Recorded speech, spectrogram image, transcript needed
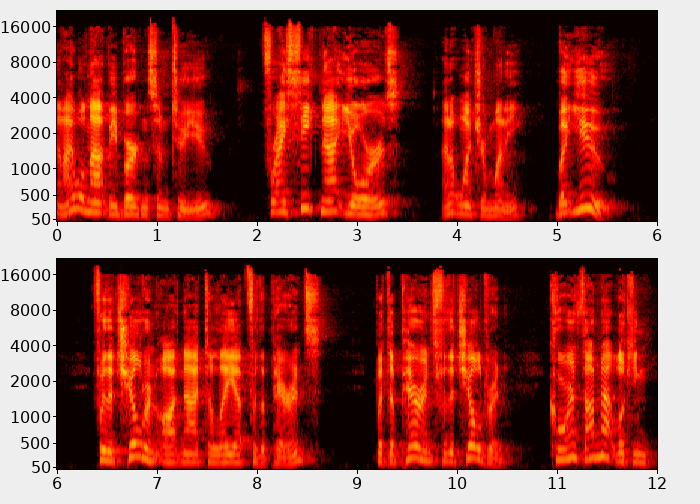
and I will not be burdensome to you, for I seek not yours, I don't want your money, but you. For the children ought not to lay up for the parents, but the parents for the children. Corinth, I'm not looking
